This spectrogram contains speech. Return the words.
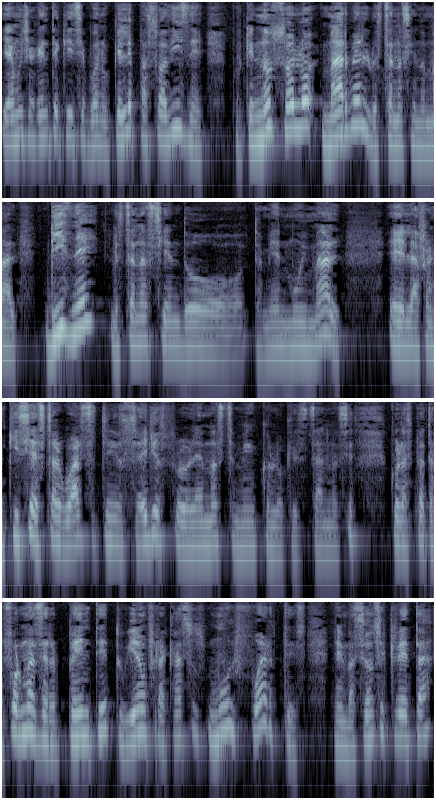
y hay mucha gente que dice, bueno, ¿qué le pasó a Disney? Porque no solo Marvel lo están haciendo mal, Disney lo están haciendo también muy mal. Eh, la franquicia de Star Wars ha tenido serios problemas también con lo que están haciendo. Con las plataformas de repente tuvieron fracasos muy fuertes. La invasión secreta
